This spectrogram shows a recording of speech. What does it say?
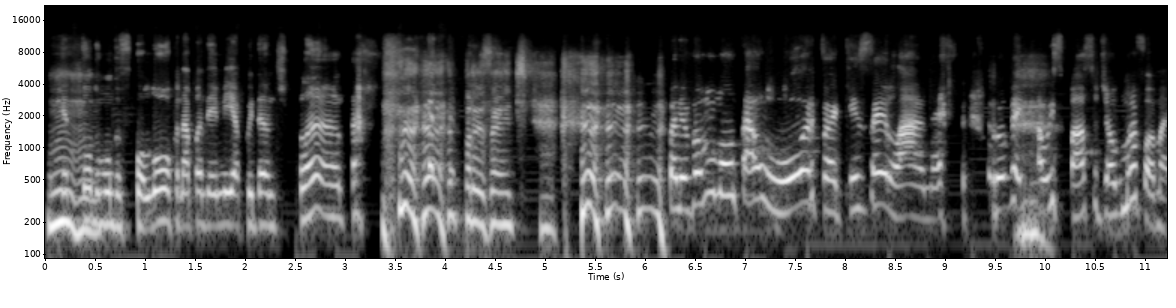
porque uhum. todo mundo ficou louco na pandemia cuidando de planta. Presente. Falei, vamos montar um horto aqui, sei lá, né? Aproveitar o espaço de alguma forma.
